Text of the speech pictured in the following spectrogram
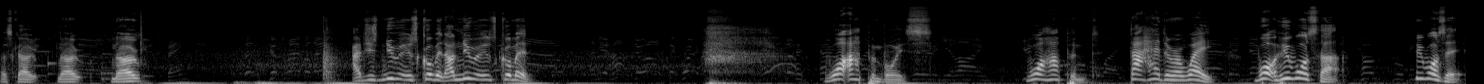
Let's go. No. No. I just knew it was coming. I knew it was coming. what happened, boys? What happened? That header away. What? Who was that? Who was it?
